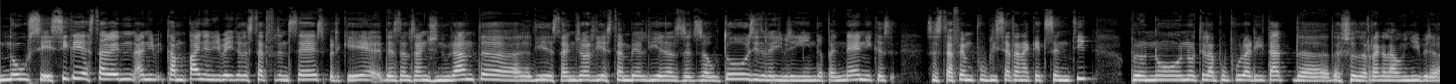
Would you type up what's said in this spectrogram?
no ho sé. Sí que hi està nivell, campanya a nivell de l'estat francès, perquè des dels anys 90 el dia de Sant Jordi és també el dia dels drets d'autors i de la llibreria independent i que s'està fent publicitat en aquest sentit, però no, no té la popularitat d'això de, de regalar un llibre.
